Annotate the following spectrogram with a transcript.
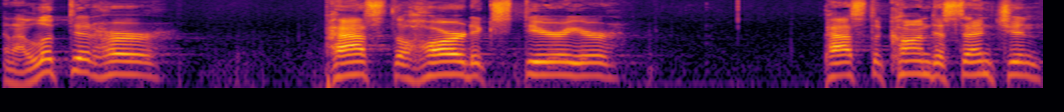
And I looked at her, past the hard exterior, past the condescension,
